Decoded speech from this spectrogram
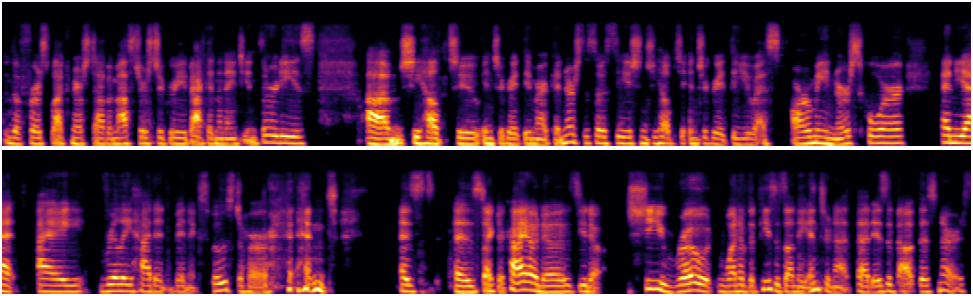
the first Black nurse to have a master's degree back in the 1930s. Um, she helped to integrate the American Nurse Association. She helped to integrate the U.S. Army Nurse Corps, and yet I really hadn't been exposed to her. and as as Dr. Cayo knows, you know, she wrote one of the pieces on the internet that is about this nurse.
